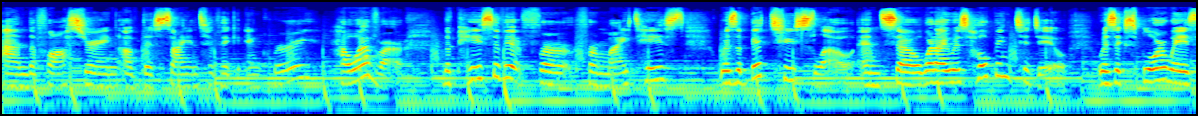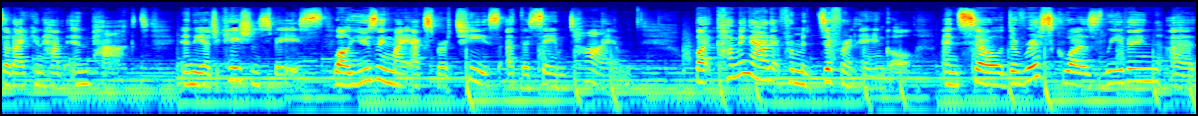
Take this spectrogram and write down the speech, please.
and the fostering of this scientific inquiry. However, the pace of it for, for my taste was a bit too slow. And so what I was hoping to do was explore ways that I can have impact in the education space while using my expertise at the same time but coming at it from a different angle. And so the risk was leaving a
